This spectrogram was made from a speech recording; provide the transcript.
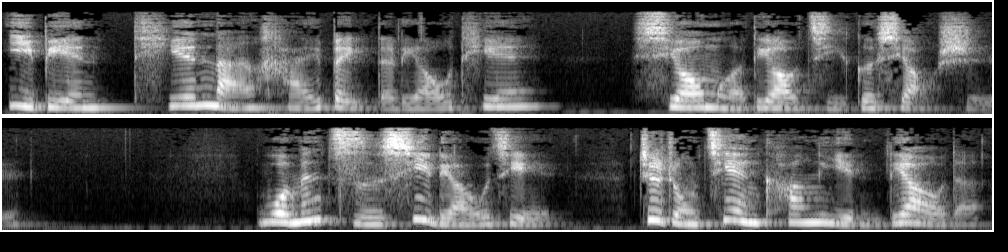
一边天南海北的聊天，消磨掉几个小时。我们仔细了解这种健康饮料的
